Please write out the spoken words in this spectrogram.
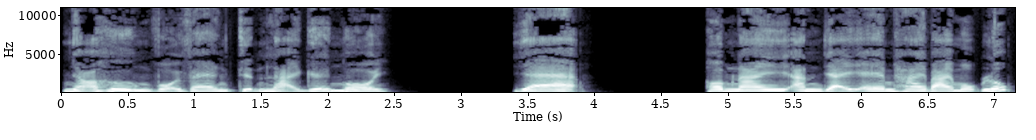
Nhỏ Hường vội vàng chỉnh lại ghế ngồi. Dạ. Hôm nay anh dạy em hai bài một lúc,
